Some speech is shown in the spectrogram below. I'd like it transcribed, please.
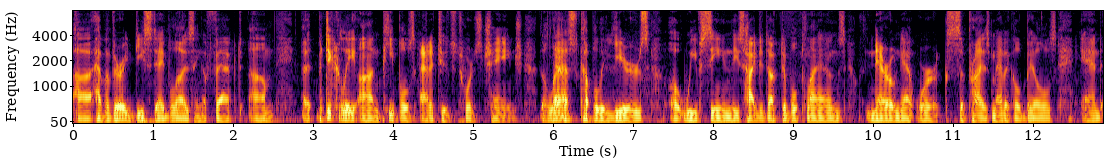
uh, have a very destabilizing effect, um, uh, particularly on people's attitudes towards change. The last couple of years, uh, we've seen these high deductible plans, narrow networks, surprise medical bills, and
